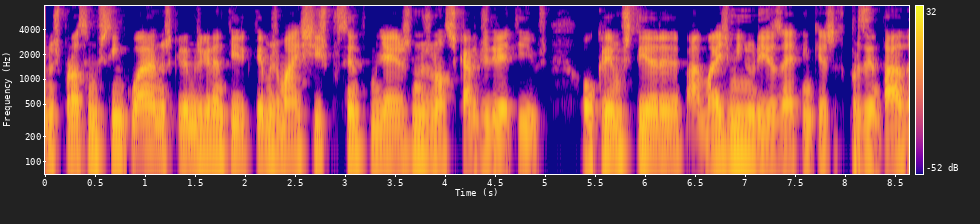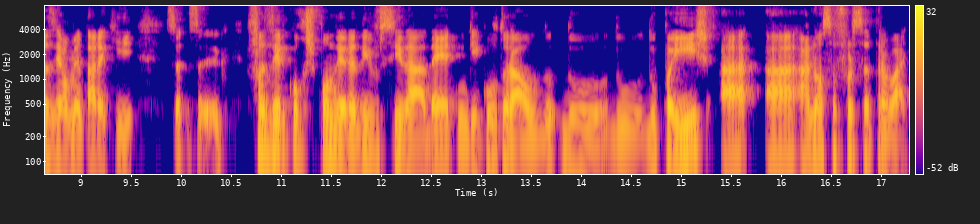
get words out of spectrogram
nos próximos 5 anos, queremos garantir que temos mais X% de mulheres nos nossos cargos diretivos. Ou queremos ter pá, mais minorias étnicas representadas e aumentar aqui, fazer corresponder a diversidade étnica e cultural do, do, do, do país à, à, à nossa força de trabalho.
